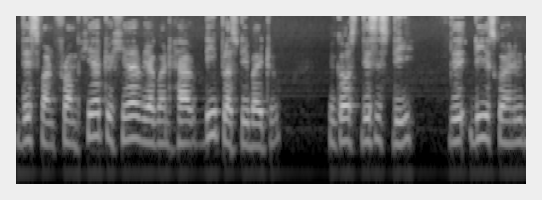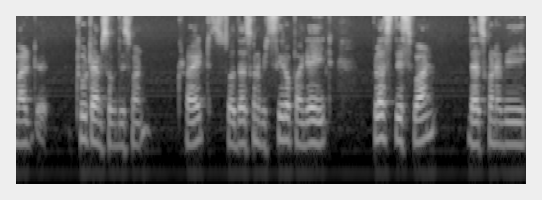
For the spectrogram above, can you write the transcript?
this one from here to here we are going to have d plus d by 2 because this is d. The d is going to be multi two times of this one right? So that's going to be 0.8 plus this one that's going to be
